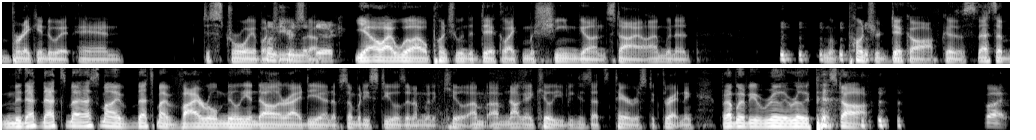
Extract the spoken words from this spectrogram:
break into it and destroy a bunch Punch of you your the stuff. Yeah, oh, I will. I will punch you in the dick like machine gun style. I'm gonna, I'm gonna punch your dick off because that's a that that's my that's my that's my viral million dollar idea. And if somebody steals it, I'm gonna kill. I'm I'm not gonna kill you because that's terroristic threatening. But I'm gonna be really really pissed off. but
